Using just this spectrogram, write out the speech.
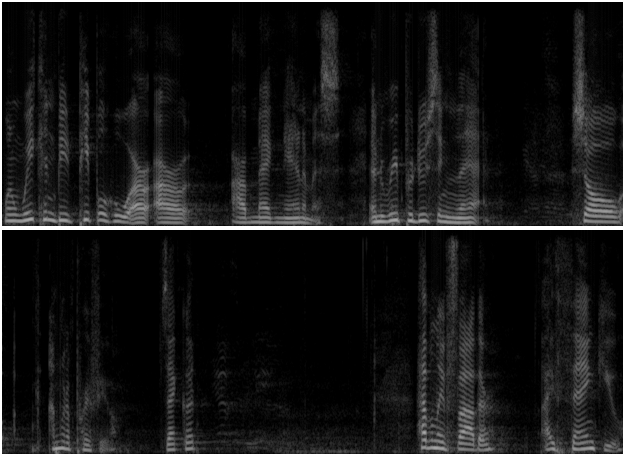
When we can be people who are, are, are magnanimous and reproducing that. So I'm going to pray for you. Is that good? Heavenly Father, I thank you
